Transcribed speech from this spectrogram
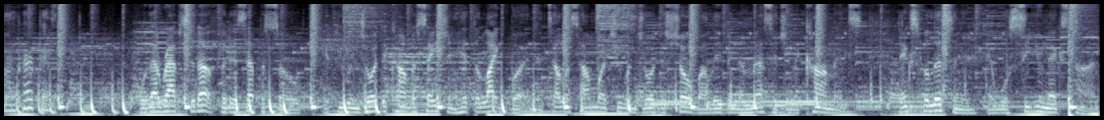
on purpose. Well, that wraps it up for this episode. If you enjoyed the conversation, hit the like button and tell us how much you enjoyed the show by leaving a message in the comments. Thanks for listening, and we'll see you next time.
